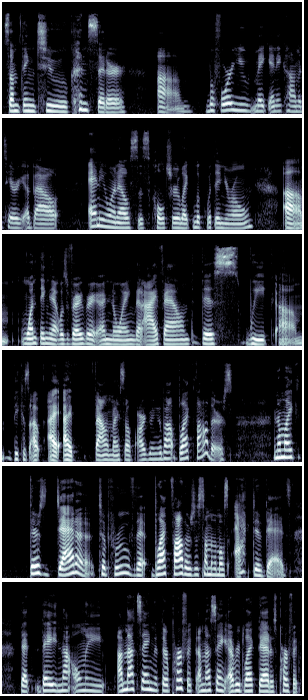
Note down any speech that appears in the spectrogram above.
something to consider um, before you make any commentary about anyone else's culture. Like, look within your own. Um, one thing that was very, very annoying that I found this week, um, because I, I, I found myself arguing about black fathers. And I'm like, there's data to prove that black fathers are some of the most active dads that they not only I'm not saying that they're perfect. I'm not saying every black dad is perfect.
